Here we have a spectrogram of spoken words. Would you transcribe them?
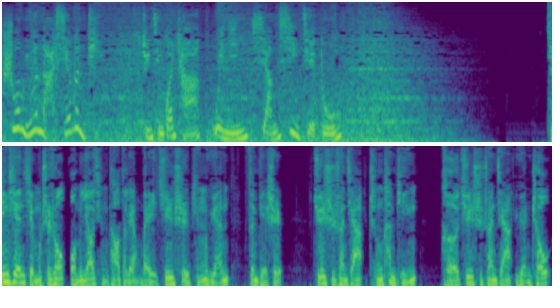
说明了哪些问题？军情观察为您详细解读。今天节目之中，我们邀请到的两位军事评论员分别是军事专家陈汉平和军事专家袁周。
